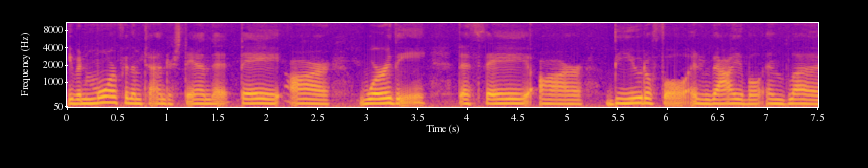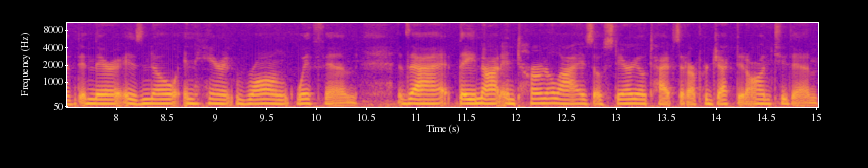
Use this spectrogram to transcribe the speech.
even more for them to understand that they are worthy, that they are beautiful and valuable and loved, and there is no inherent wrong with them, that they not internalize those stereotypes that are projected onto them,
